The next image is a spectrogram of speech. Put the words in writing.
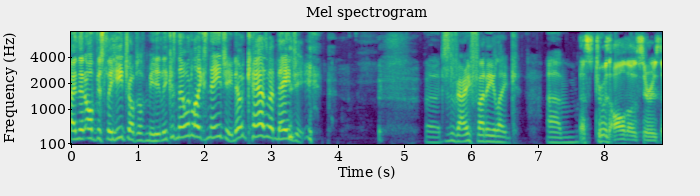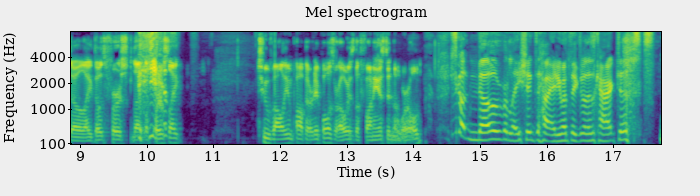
and then obviously he drops off immediately because no one likes Neji, no one cares about Neji. uh, just very funny, like um, That's true with all those series though. Like those first, like the Yes. first like two volume popularity polls are always the funniest in the world. just got no relation to how anyone thinks about those characters.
